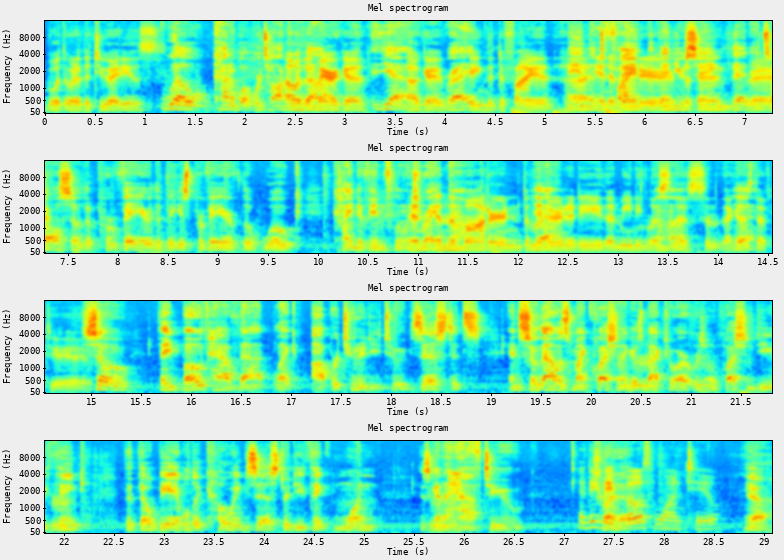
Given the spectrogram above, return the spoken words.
what? What are the two ideas? well, kind of what we're talking Oh, about. the America. Yeah. Okay. Right. Being the defiant, being uh, the innovator. defiant, but then you're saying that it's also the purveyor, the biggest purveyor of the woke kind of influence and, right and now. the modern, the Yeah. modernity, the meaninglessness, and that kind Yeah. of stuff too. Yeah. So they both have that like opportunity to exist. It's and so that was my question. That goes mm-hmm. back to our original question. Do you mm-hmm. think that they'll be able to coexist, or do you think one is going to mm-hmm. have to? I think Try they to- both want to, Yeah.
